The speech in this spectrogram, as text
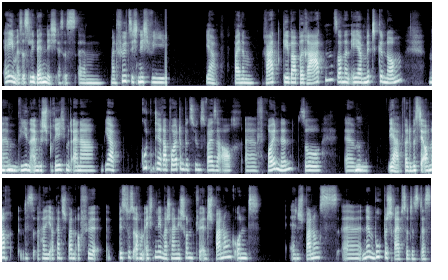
hey, es ist lebendig. Es ist, ähm, man fühlt sich nicht wie, ja, bei einem Ratgeber beraten, sondern eher mitgenommen, mhm. ähm, wie in einem Gespräch mit einer, ja, guten Therapeutin beziehungsweise auch äh, Freundin. So, ähm, mhm. ja, weil du bist ja auch noch, das fand ich auch ganz spannend, auch für, bist du es auch im echten Leben wahrscheinlich schon für Entspannung und Entspannungs, äh, ne, im Buch beschreibst du das, dass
